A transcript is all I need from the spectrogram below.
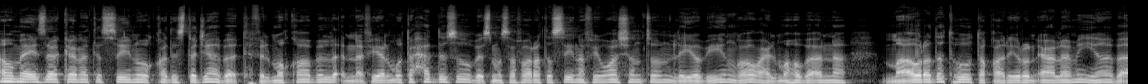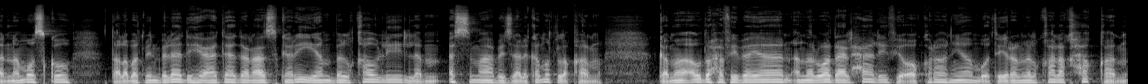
أو ما إذا كانت الصين قد استجابت في المقابل نفي المتحدث باسم سفارة الصين في واشنطن ليو بينغو علمه بأن ما أوردته تقارير إعلامية بأن موسكو طلبت من بلاده عتادا عسكريا بالقول لم أسمع بذلك مطلقا كما أوضح في بيان أن الوضع الحالي في أوكرانيا مثيرا للقلق حقا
